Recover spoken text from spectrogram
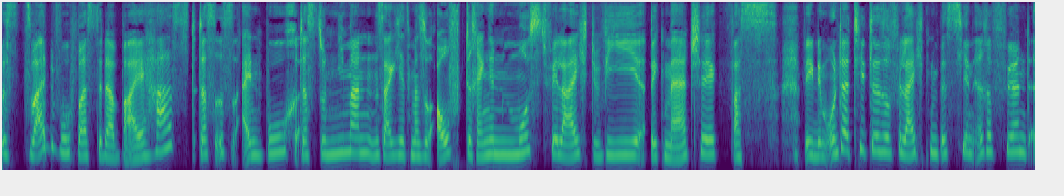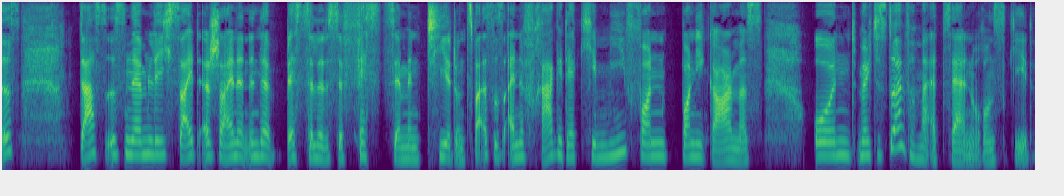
Das zweite Buch, was du dabei hast, das ist ein Buch, das du niemanden, sage ich jetzt mal so, aufdrängen musst, vielleicht wie Big Magic, was wegen dem Untertitel so vielleicht ein bisschen irreführend ist. Das ist nämlich seit Erscheinen in der Bestsellerliste fest zementiert. Und zwar ist es eine Frage der Chemie von Bonnie Garmes. Und möchtest du einfach mal erzählen, worum es geht?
